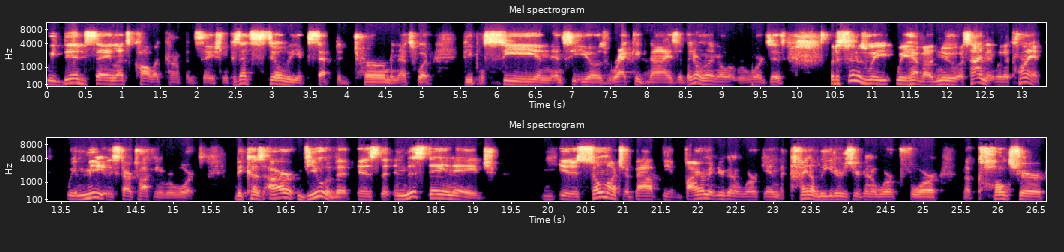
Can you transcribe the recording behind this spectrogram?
we did say let's call it compensation because that's still the accepted term, and that's what people see and, and CEOs recognize that they don't really know what rewards is. But as soon as we we have a new assignment with a client, we immediately start talking rewards because our view of it is that in this day and age, it is so much about the environment you're going to work in, the kind of leaders you're going to work for, the culture,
